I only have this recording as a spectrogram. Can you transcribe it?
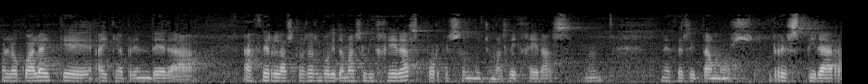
con lo cual hay que, hay que aprender a, hacer las cosas un poquito más ligeras porque son mucho más ligeras. Necesitamos respirar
